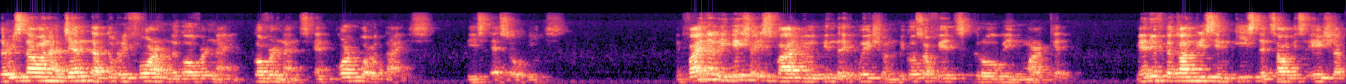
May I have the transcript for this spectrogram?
There is now an agenda to reform the governance, governance and corporatize these SOEs. And finally, Asia is valued in the equation because of its growing market. Many of the countries in East and Southeast Asia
